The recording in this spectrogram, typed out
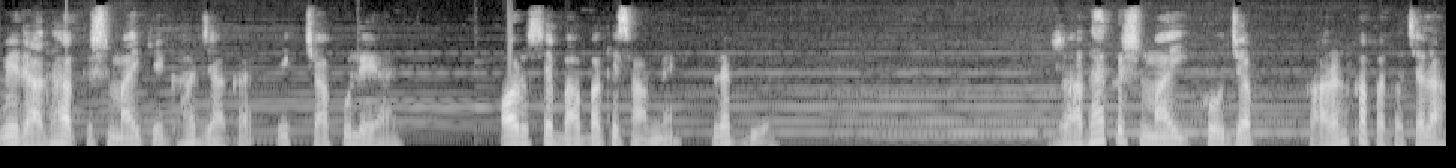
वे राधा कृष्ण माई के घर जाकर एक चाकू ले आए और उसे बाबा के सामने रख दिया। राधा कृष्ण माई को जब कारण का पता चला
